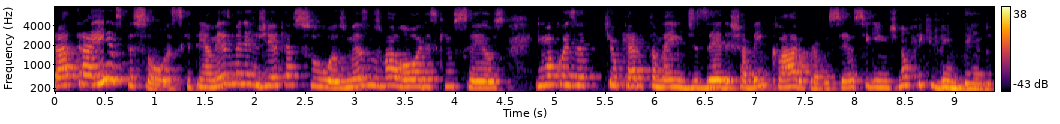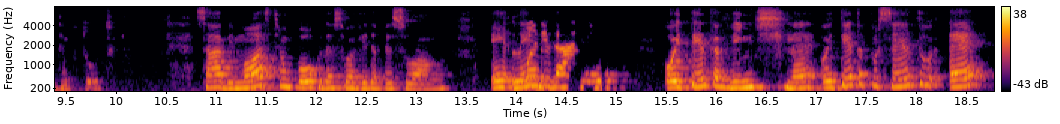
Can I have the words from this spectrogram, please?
para atrair as pessoas que têm a mesma energia que a sua, os mesmos valores que os seus. E uma coisa que eu quero também dizer, deixar bem claro para você é o seguinte: não fique vendendo o tempo todo. Sabe? Mostre um pouco da sua vida pessoal. É, lembre da 80-20, né? 80% é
